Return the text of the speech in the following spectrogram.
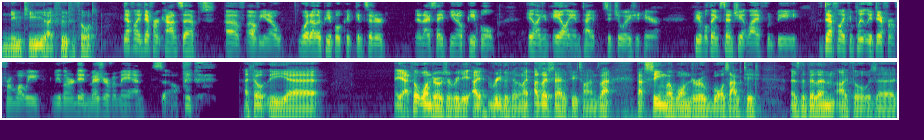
new to you, like food for thought? definitely a different concept of of you know what other people could consider and i say you know people like an alien type situation here people think sentient life would be definitely completely different from what we we learned in measure of a man so I thought the uh, yeah, I thought Wanderer was a really, a really good villain. Like as I've said a few times, that that scene where Wanderer was outed as the villain, I thought was a,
